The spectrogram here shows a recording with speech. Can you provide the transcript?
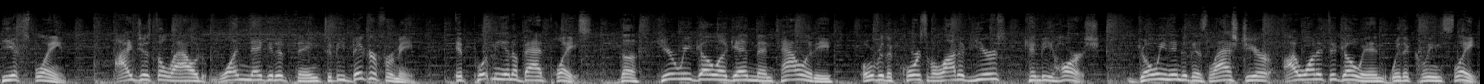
He explained, I just allowed one negative thing to be bigger for me. It put me in a bad place. The here we go again mentality over the course of a lot of years can be harsh. Going into this last year, I wanted to go in with a clean slate.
